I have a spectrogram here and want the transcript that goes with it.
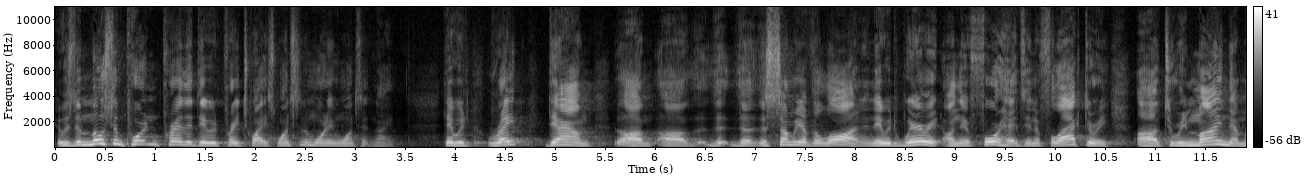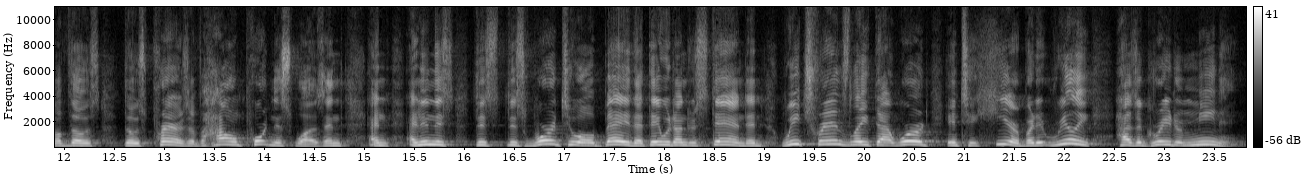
It was the most important prayer that they would pray twice, once in the morning, once at night. They would write down um, uh, the, the, the, summary of the law and they would wear it on their foreheads in a phylactery uh, to remind them of those, those prayers, of how important this was. And, and, and in this, this, this word to obey that they would understand. And we translate that word into hear, but it really has a greater meaning.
